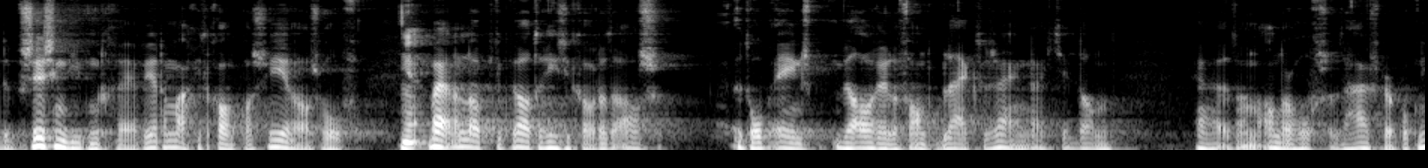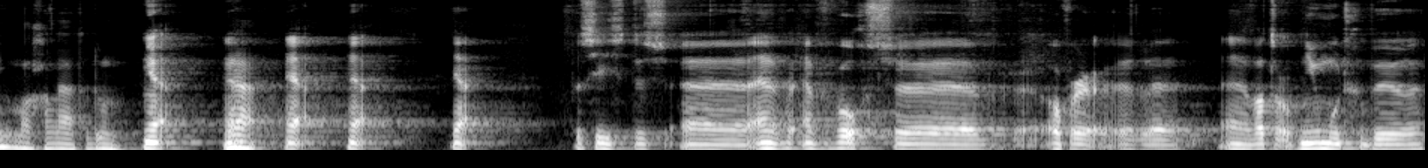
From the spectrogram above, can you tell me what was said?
de beslissing die ik moet geven, ja, dan mag je het gewoon passeren als Hof. Ja. Maar dan loop je natuurlijk wel het risico dat als het opeens wel relevant blijkt te zijn, dat je dan uh, een ander hof het huiswerk opnieuw mag gaan laten doen. Ja, ja, ja, ja. ja, precies. Dus, uh, en, en vervolgens uh, over wat er opnieuw moet gebeuren,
